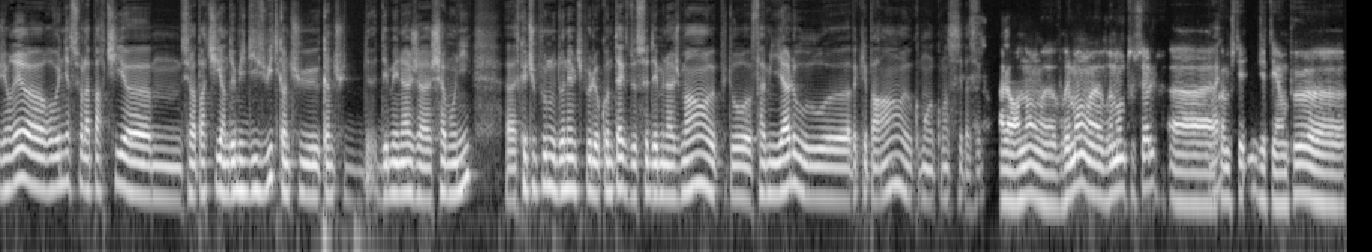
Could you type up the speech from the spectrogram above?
J'aimerais euh, revenir sur la partie euh, sur la partie en 2018 quand tu quand tu déménages à Chamonix. Euh, est-ce que tu peux nous donner un petit peu le contexte de ce déménagement, plutôt familial ou avec les parents Comment comment ça s'est passé? Alors non, vraiment vraiment tout seul. Comme je t'ai dit, j'étais un peu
